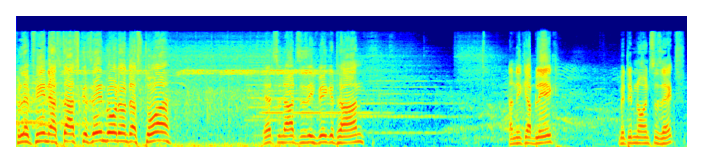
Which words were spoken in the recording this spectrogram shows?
Philipp Fien, dass das gesehen wurde und das Tor. Jetzt hat sie sich wehgetan. Annika Bleek mit dem 9 zu 6.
